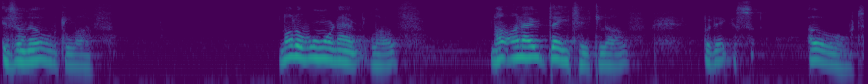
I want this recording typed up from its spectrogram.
is an old love, not a worn out love, not an outdated love, but it's old.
